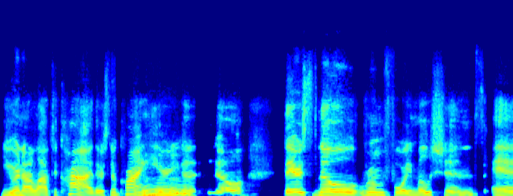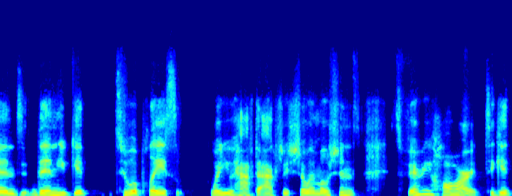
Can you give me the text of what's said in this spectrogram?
you're not allowed to cry. There's no crying mm. here. You're gonna, you know, there's no room for emotions. And then you get to a place where you have to actually show emotions, it's very hard to get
